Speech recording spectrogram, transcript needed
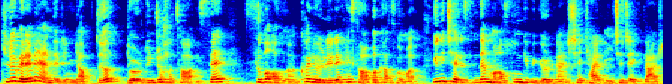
Kilo veremeyenlerin yaptığı dördüncü hata ise sıvı alınan kalorileri hesaba katmamak. Gün içerisinde masum gibi görünen şekerli içecekler,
